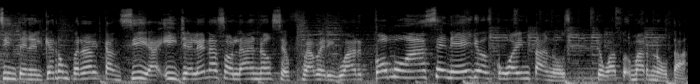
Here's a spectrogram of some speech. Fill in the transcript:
sin tener que romper la alcancía. Y Yelena Solano se fue a averiguar cómo hacen ellos. Cuéntanos, que voy a tomar nota.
